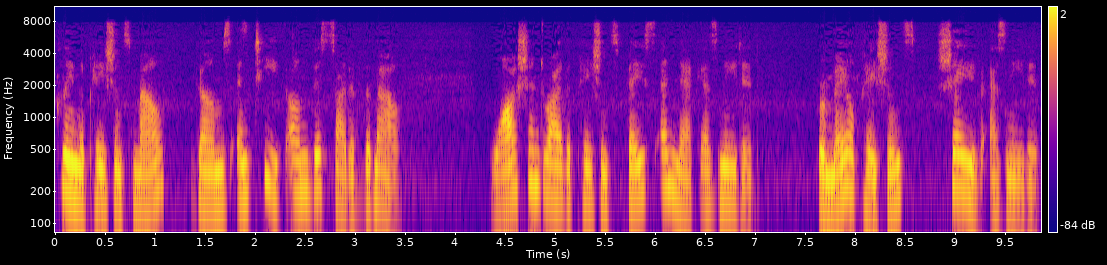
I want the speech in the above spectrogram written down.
Clean the patient's mouth, gums, and teeth on this side of the mouth. Wash and dry the patient's face and neck as needed. For male patients, shave as needed.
